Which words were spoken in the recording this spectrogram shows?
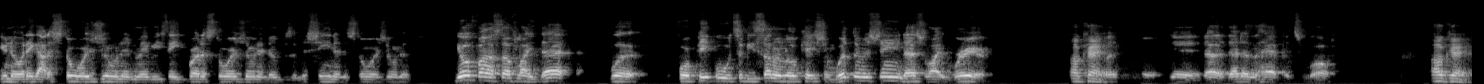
you know, they got a storage unit, maybe they brought a storage unit, there was a machine in the storage unit. You'll find stuff like that, but for people to be selling location with the machine, that's like rare. Okay. But, yeah, that, that doesn't happen too often. Okay.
